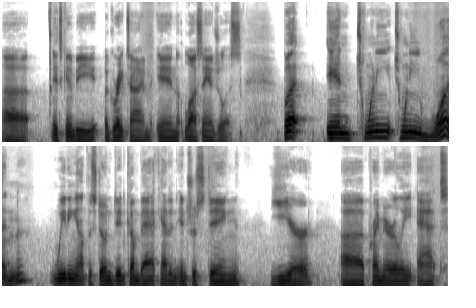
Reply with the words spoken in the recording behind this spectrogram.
Uh, it's going to be a great time in Los Angeles. But in 2021, Weeding Out the Stone did come back, had an interesting year, uh, primarily at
